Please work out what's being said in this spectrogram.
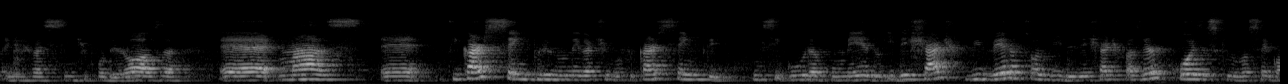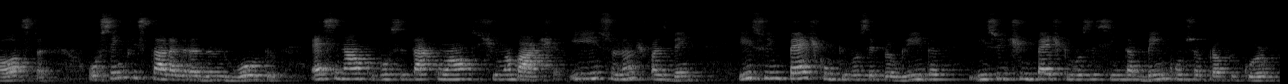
a gente vai se sentir poderosa, é, mas é, ficar sempre no negativo, ficar sempre insegura, com medo e deixar de viver a sua vida e deixar de fazer coisas que você gosta ou sempre estar agradando o outro, é sinal que você está com autoestima baixa e isso não te faz bem. Isso impede com que você progrida, isso te impede que você sinta bem com o seu próprio corpo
